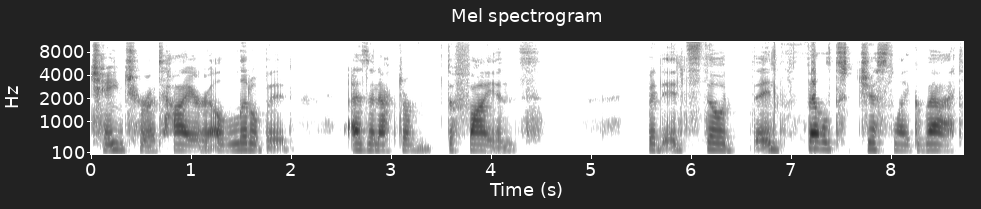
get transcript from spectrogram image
change her attire a little bit as an act of defiance. But it still it felt just like that.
